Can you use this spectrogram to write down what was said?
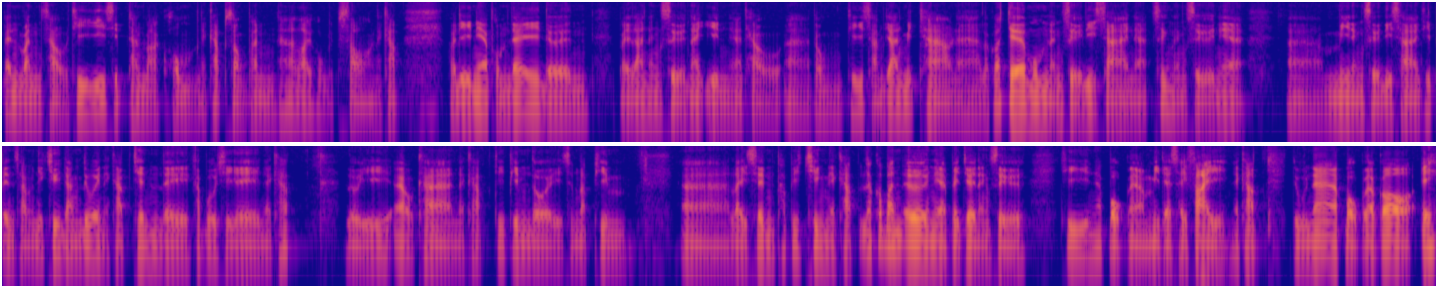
เป็นวันเสาร์ที่ 20 ธันวาคมนะครับ 2562 นะครับพอดีเนี่ยผมได้เดินไปร้านหนังสือในอินนะแถวตรงที่สามย่านมิตรทาวนะแล้วก็เจอมุมหนังสือดีไซน์นะซึ่งหนังสือเนี่ย มีหนังสือดีไซน์ที่เป็นสถาปนิกชื่อดังด้วยนะครับ เช่น Le Corbusier นะครับหรือ Louis Kahn นะครับที่พิมพ์โดยสำนักพิมพ์ Li-Zenn Publishing นะครับแล้วก็บันเอิญเนี่ยไปเจอหนังสือที่หน้าปกมีแต่สายไฟนะครับ ดูหน้าปกแล้วก็เอ๊ะ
